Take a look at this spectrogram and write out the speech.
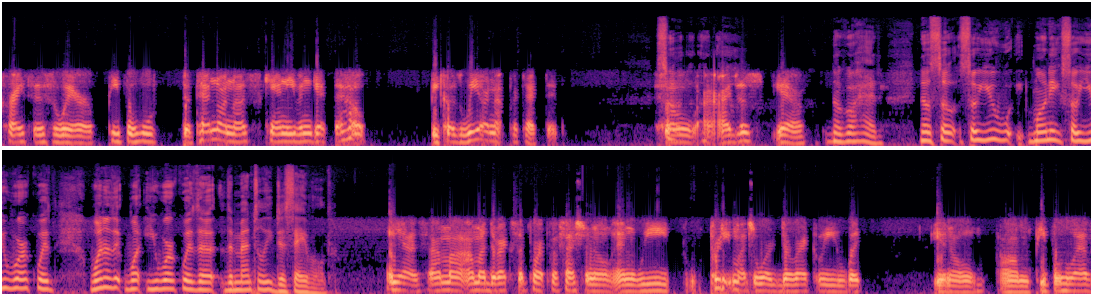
crisis where people who depend on us can't even get the help because we are not protected. So I, I just yeah. No, go ahead. No, so so you, Monique, so you work with one of the what you work with the, the mentally disabled. Yes, I'm a, I'm a direct support professional, and we pretty much work directly with, you know, um, people who have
